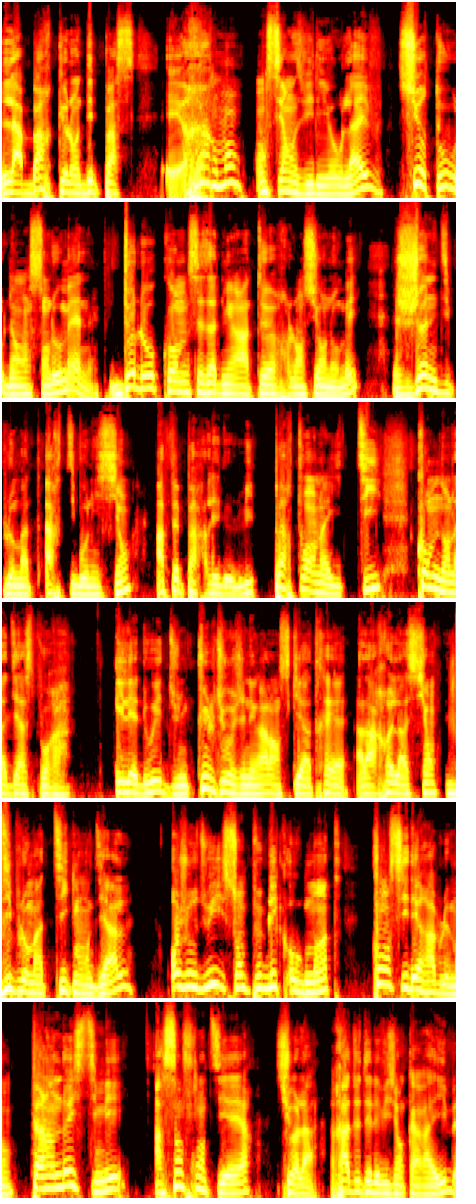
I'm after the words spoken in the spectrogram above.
La barre que l'on dépasse rarement en séance vidéo live, surtout dans son domaine. Dodo, comme ses admirateurs l'ont surnommé, jeune diplomate artibonician, a fait parler de lui partout en Haïti comme dans la diaspora. Il est doué d'une culture générale en ce qui a trait à la relation diplomatique mondiale. Aujourd'hui, son public augmente considérablement. Fernando estimé à sans frontières sur la radio-télévision Caraïbe,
